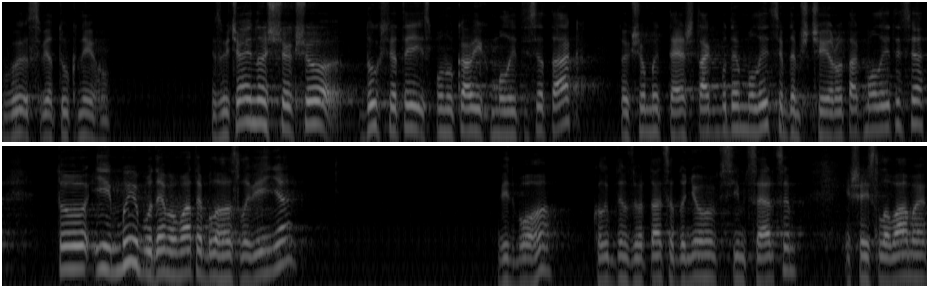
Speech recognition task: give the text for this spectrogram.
в святу книгу. І, звичайно, що якщо Дух Святий спонукав їх молитися так, то якщо ми теж так будемо молитися, будемо щиро так молитися, то і ми будемо мати благословіння від Бога, коли будемо звертатися до нього всім серцем і ще й словами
